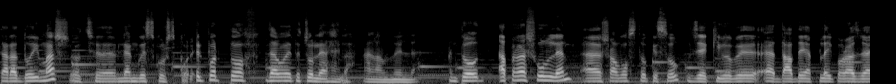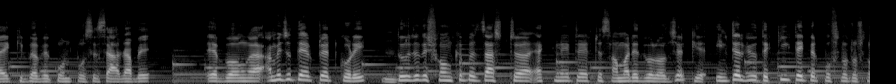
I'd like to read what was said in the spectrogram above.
তারা দুই মাস হচ্ছে ল্যাঙ্গুয়েজ কোর্স করে। এরপর তো জার্মানিতে চলে আসে না। আলহামদুলিল্লাহ। তো আপনারা শুনলেন সমস্ত কিছু যে কীভাবে দাদে অ্যাপ্লাই করা যায় কীভাবে কোন প্রসেসে আগাবে এবং আমি যদি একটু এড করি তুমি যদি সংক্ষেপে জাস্ট এক মিনিটে একটা সামারি বলো যে ইন্টারভিউতে কি টাইপের প্রশ্ন টশ্ন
